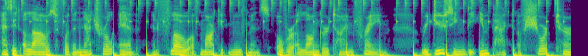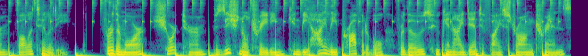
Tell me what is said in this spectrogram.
as it allows for the natural ebb and flow of market movements over a longer time frame, reducing the impact of short term volatility. Furthermore, short term positional trading can be highly profitable for those who can identify strong trends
